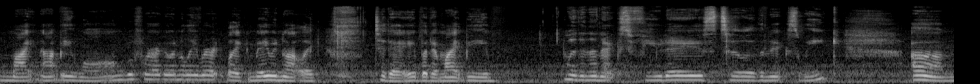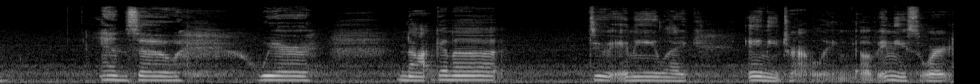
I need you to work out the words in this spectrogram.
might not be long before I go into labor. Like maybe not like today, but it might be within the next few days to the next week. Um, and so we're not gonna do any like any traveling of any sort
